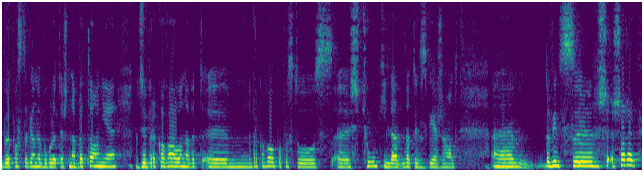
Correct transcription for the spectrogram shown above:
były postawione w ogóle też na betonie, gdzie brakowało nawet, brakowało po prostu e, ściółki dla, dla tych zwierząt. No więc e, szereg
